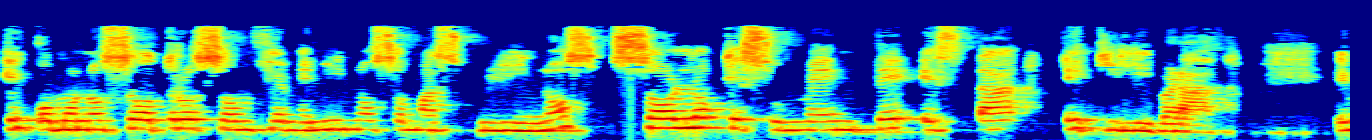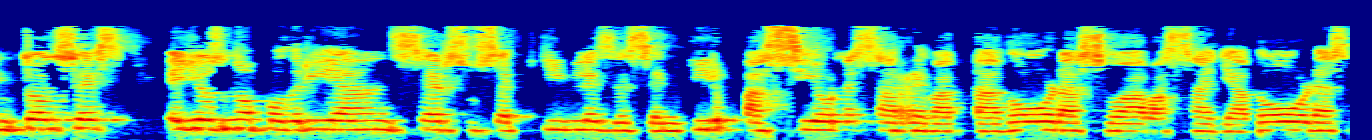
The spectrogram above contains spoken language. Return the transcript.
que como nosotros son femeninos o masculinos, solo que su mente está equilibrada. Entonces, ellos no podrían ser susceptibles de sentir pasiones arrebatadoras o avasalladoras,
